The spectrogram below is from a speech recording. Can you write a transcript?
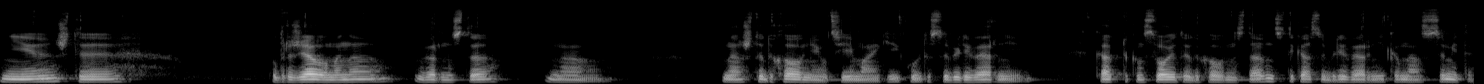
ние ще подражаваме на верността на нашите духовни отци и майки, които са били верни както към своите духовни наставници, така са били верни и към нас самите.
